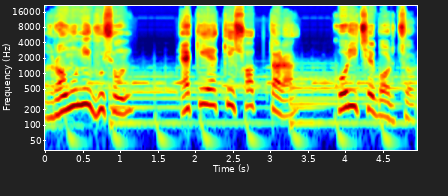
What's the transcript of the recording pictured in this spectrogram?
রমণীভূষণ একে একে সব তারা করিছে বর্জন।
